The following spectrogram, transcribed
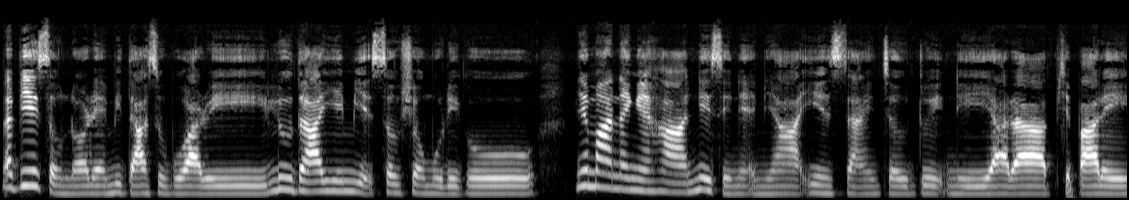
မပြည့်စုံတော့တဲ့မိသားစုဘဝတွေလူသားရင်းမြစ်ဆုံးရှုံးမှုတွေကိုမြန်မာနိုင်ငံဟာနှိမ့်စင်တဲ့အများအင်ဆိုင်ကြုံတွေ့နေရတာဖြစ်ပါတယ်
